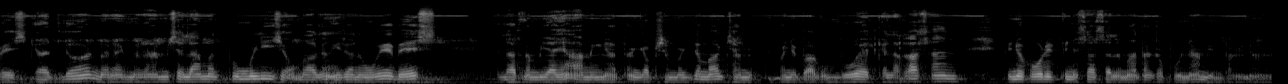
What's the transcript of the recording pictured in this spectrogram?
Praise God, Lord. Maraming maraming salamat po muli sa umagang ito ng Webes. Sa lahat ng biyayang aming natanggap sa magdamag, sa panibagong buhay at kalakasan, pinupurit pinasasalamatan ka po namin, Panginoon.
